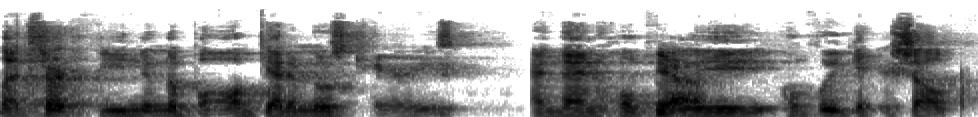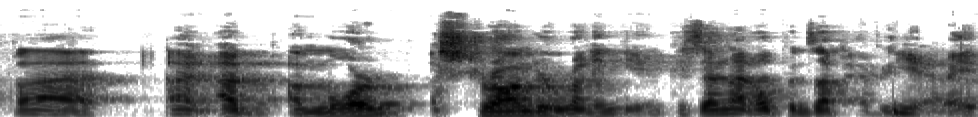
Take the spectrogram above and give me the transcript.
let's start feeding him the ball, get him those carries, and then hopefully, hopefully, get yourself uh, a, a, a more a stronger running game because then that opens up everything, Yeah. right?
